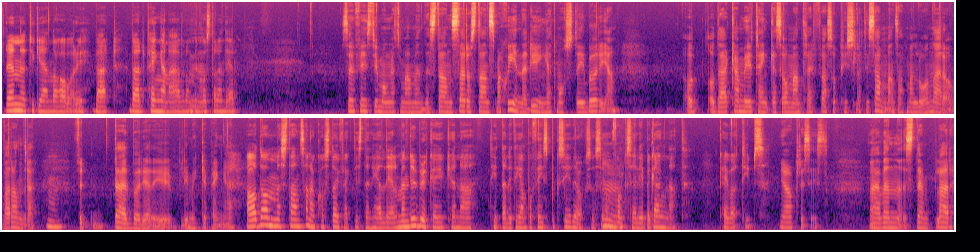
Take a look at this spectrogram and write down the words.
Den tycker jag ändå har varit värt, värd pengarna även om Mm. det kostar en del. Sen finns det ju många som använder stansar och stansmaskiner. Det är ju inget måste i början. Och, och där kan man ju tänka sig om man träffas och pysslar tillsammans att man lånar av varandra. Mm. För där börjar det ju bli mycket pengar. Ja, de stansarna kostar ju faktiskt en hel del. Men du brukar ju kunna titta lite grann på Facebook-sidor också och se om Mm. folk säljer begagnat. kan ju vara ett tips. Ja precis. Och även stämplar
